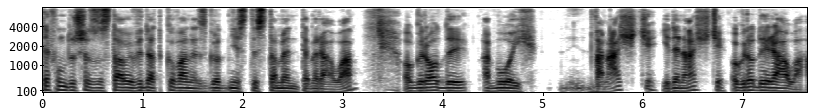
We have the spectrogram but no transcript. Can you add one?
te fundusze zostały wydatkowane zgodnie z testamentem Rała. Ogrody, a było ich 12, 11 ogrody Rała,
